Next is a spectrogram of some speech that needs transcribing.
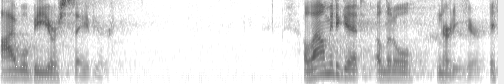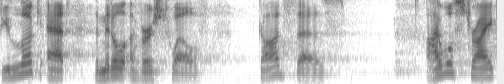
I will be your Savior. Allow me to get a little nerdy here. If you look at the middle of verse 12, God says, I will strike,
